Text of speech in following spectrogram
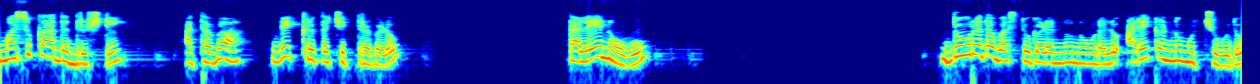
ಮಸುಕಾದ ದೃಷ್ಟಿ ಅಥವಾ ವಿಕೃತ ಚಿತ್ರಗಳು. ತಲೆನೋವು. ದೂರದ ವಸ್ತುಗಳನ್ನು ನೋಡಲು ಅರೆಕಣ್ಣು ಮುಚ್ಚುವುದು.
